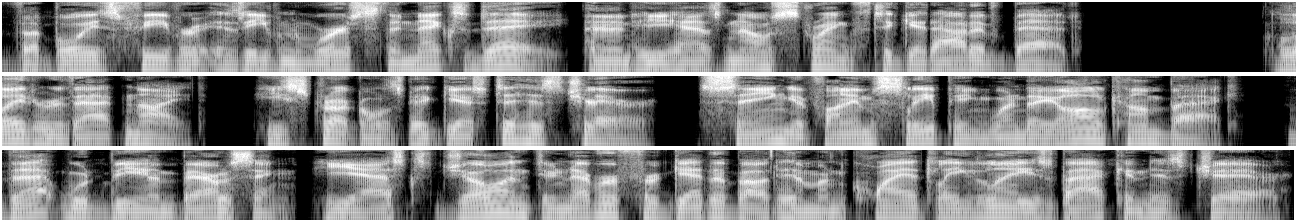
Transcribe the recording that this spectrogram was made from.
the boy's fever is even worse the next day, and he has no strength to get out of bed. Later that night, he struggles to get to his chair, saying if I'm sleeping when they all come back, that would be embarrassing. He asks Joan to never forget about him and quietly lays back in his chair.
